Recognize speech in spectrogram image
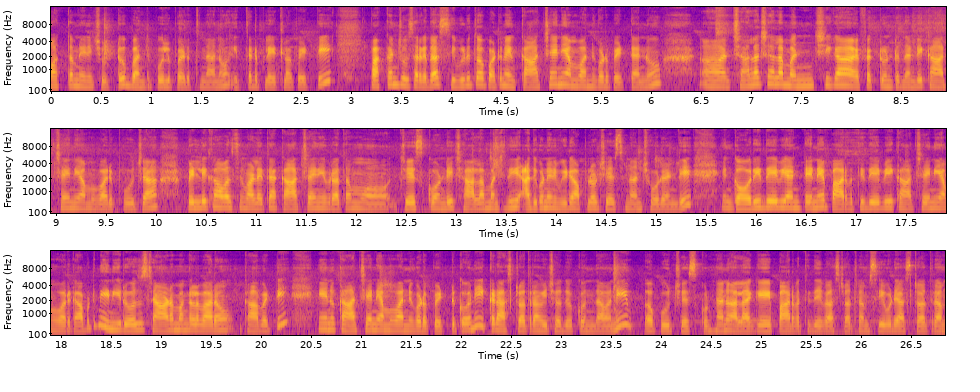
మొత్తం నేను చుట్టూ బంతిపూలు పెడుతున్నాను ఇత్తడి ప్లేట్లో పెట్టి. పక్కన చూసారు కదా శివుడితో పాటు నేను కాచాయిని అమ్మవారిని కూడా పెట్టాను. చాలా చాలా మంచిగా ఎఫెక్ట్ ఉంటుందండి కాచాయిని అమ్మవారి పూజ. పెళ్ళి కావాల్సిన వాళ్ళైతే ఆ కాచాయిని వ్రతం చేసుకోండి చాలా మంచిది. అది కూడా నేను వీడియో అప్లోడ్ చేస్తున్నాను చూడండి. గౌరీదేవి అంటేనే పార్వతీదేవి కాచాయిని అమ్మవారు కాబట్టి నేను ఈరోజు శ్రావణ మంగళవారం కాబట్టి నేను కాచాయిని అమ్మవారిని కూడా పెట్టుకొని ఇక్కడ అష్టోత్తరం చదువుకుందామని పూజ చేసుకుంటున్నాను. అలాగే పార్వతీదేవి అష్టోత్తరం శివుడి అష్టోత్తరం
